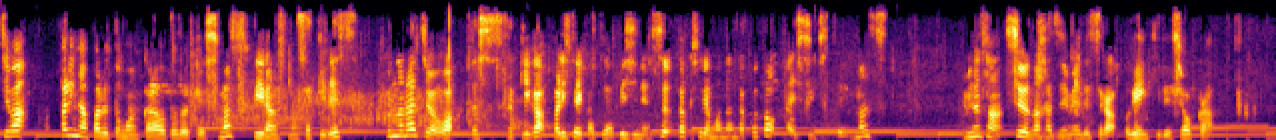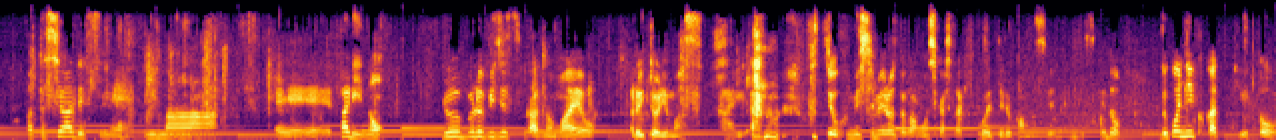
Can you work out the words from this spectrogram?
ちは。パリのアパルトマンからお届けします。フリーランスのさきです。このラジオは私、さきがパリ生活やビジネス、読書で学んだことを配信しています。皆さん、週の初めですが、お元気でしょうか？私はですね、今、えー、パリのルーブル美術館の前を歩いております。はい。あの、土を踏みしめろとかもしかしたら聞こえてるかもしれないんですけど、どこに行くかっていうと、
